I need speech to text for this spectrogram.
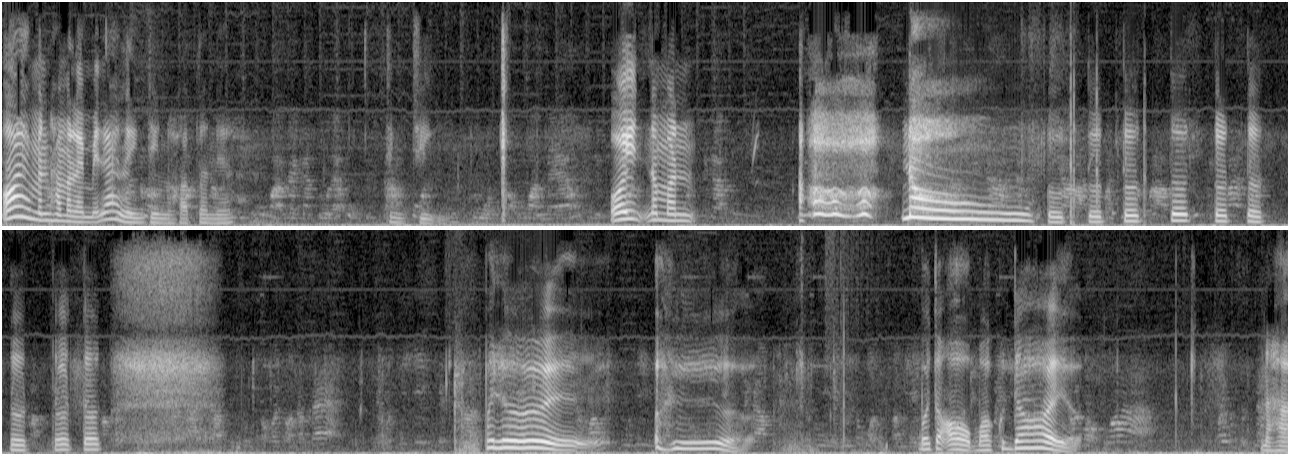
โอ้ยมันทำอะไรไม่ได้เลยจริงๆนะครับตอนนี้ จริงๆ โอ้ยน้ำมัน no ตึ๊ดตึ๊ดตึ๊ดตึ๊ดตึ๊ดตึ๊ดตึ๊ดตึ๊ดตึ๊ด ไปเลยเฮ้ยไม่ต้องออกมาก็ได้ นะฮะ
